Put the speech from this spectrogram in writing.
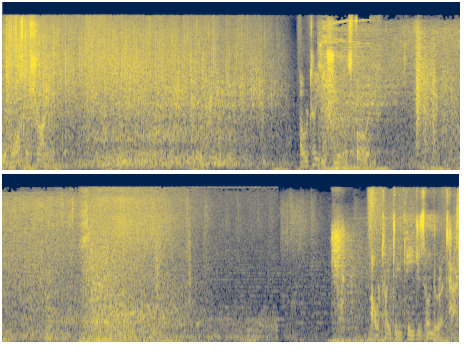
We have lost a shrine. Our Titan shield has fallen. Our Titan cage is under attack.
